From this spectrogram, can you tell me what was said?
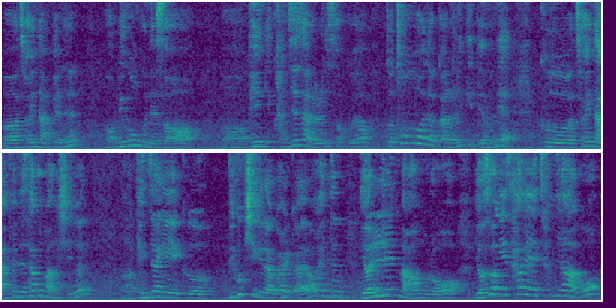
어, 저희 남편은 어, 미공군에서 어, 비행기 관제사를 했었고요. 또 통번역관을 했기 때문에 그 저희 남편의 사고 방식은 어, 굉장히 그 미국식이라고 할까요? 하여튼 열린 마음으로 여성이 사회에 참여하고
